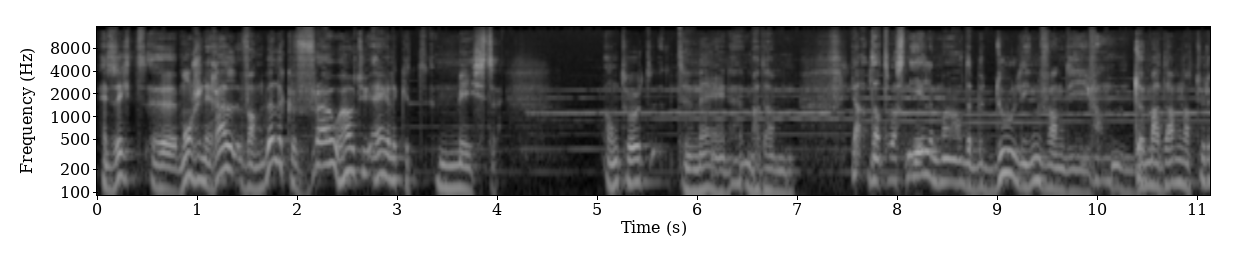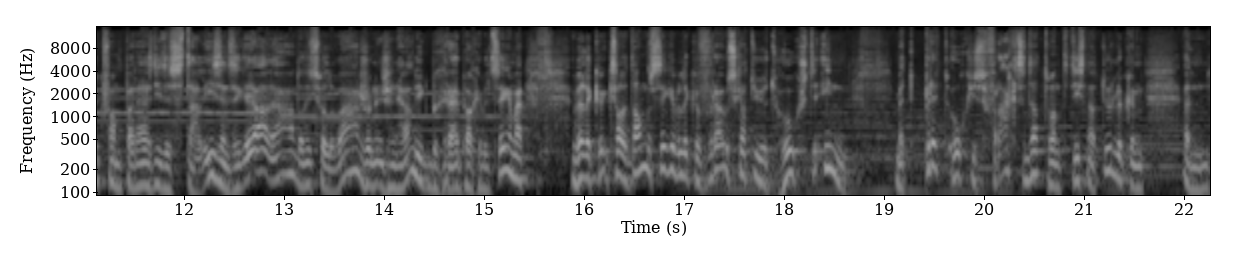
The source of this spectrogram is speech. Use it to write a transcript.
En zegt, uh, mon général, van welke vrouw houdt u eigenlijk het meeste? Antwoord, de mijne, madame. Ja, dat was niet helemaal de bedoeling van, die, van de madame natuurlijk van Parijs die de stal is. En zeggen, ja, ja, dat is wel waar, zo'n generaal, ik begrijp wat je wilt zeggen. Maar welke, ik zal het anders zeggen, welke vrouw schat u het hoogste in? Met pret oogjes vraagt ze dat, want het is natuurlijk een, een,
